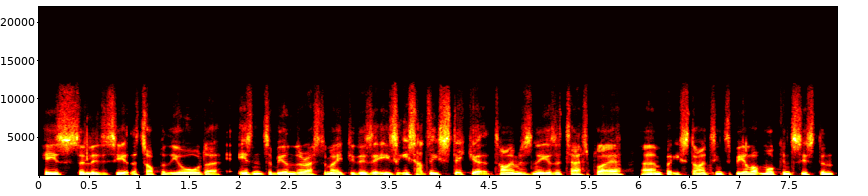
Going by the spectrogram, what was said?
his solidity at the top of the order isn't to be underestimated, is it? He's, he's had his stick at times, hasn't he, as a test player? Um, but he's starting to be a lot more consistent.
